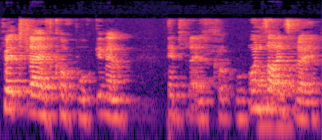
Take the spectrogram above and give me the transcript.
Fettfreies Kochbuch, genau. Fettfreies Kochbuch. Und ah. salzfrei.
